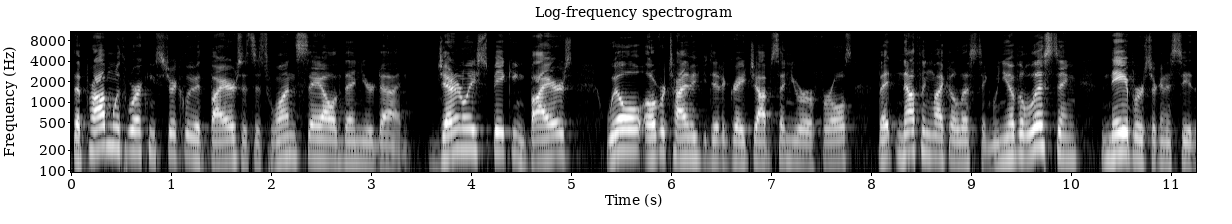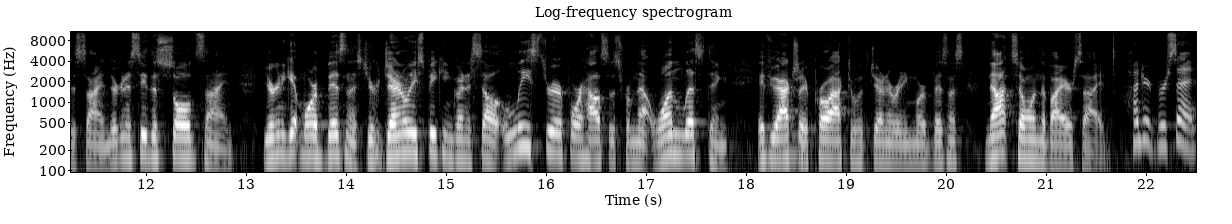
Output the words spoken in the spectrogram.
the problem with working strictly with buyers is it's one sale and then you're done. Generally speaking, buyers will over time if you did a great job send you referrals but nothing like a listing. When you have a listing neighbors are going to see the sign. They're going to see the sold sign. You're going to get more business. You're generally speaking going to sell at least three or four houses from that one listing if you're actually proactive with generating more business not so on the buyer side. 100%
